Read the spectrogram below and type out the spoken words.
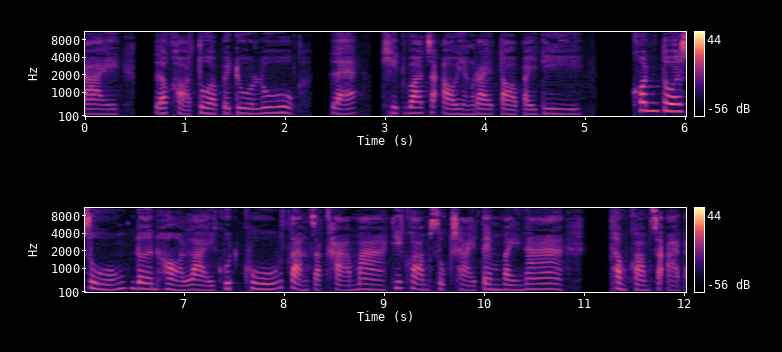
ใจ แล้วขอตัวไปดูลูก และคิดว่าจะเอาอย่างไรต่อไปดี คนตัวสูงเดินห่อไหล่คุดคู้ต่างจากขามาที่ความสุขฉายเต็มใบหน้าทำความสะอาด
